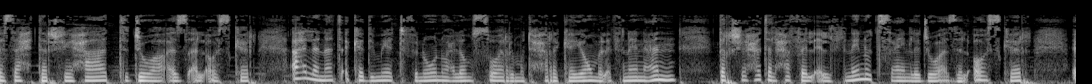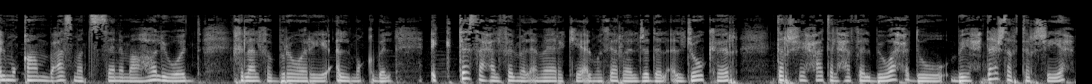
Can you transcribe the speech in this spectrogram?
يكتسح ترشيحات جوائز الأوسكار. أعلنت أكاديمية فنون وعلوم الصور المتحركة يوم الاثنين عن ترشيحات الحفل ال 92 لجوائز الأوسكار المقام بعاصمة السينما هوليوود خلال فبراير المقبل. اكتسح الفيلم الأمريكي المثير للجدل الجوكر ترشيحات الحفل بواحد ب 11 ترشيح.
